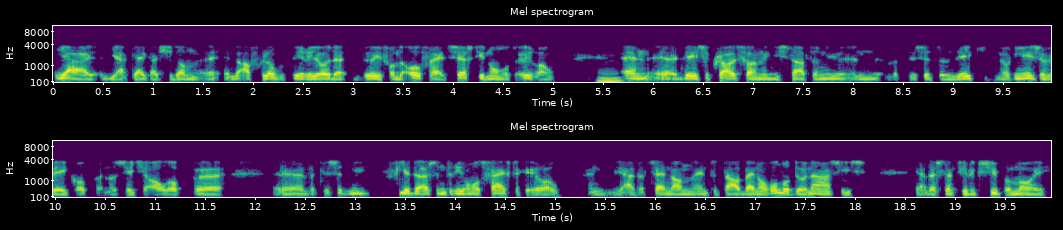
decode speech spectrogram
Ja, ja, kijk, als je dan in de afgelopen periode wil je van de overheid 1600 euro. Mhm. En eh, deze crowdfunding die staat er nu een, wat is het, een week, nog niet eens een week op. En dan zit je al op, eh, eh, wat is het nu, 4350 euro. En ja, dat zijn dan in totaal bijna 100 donaties. Ja, dat is natuurlijk super mooi.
